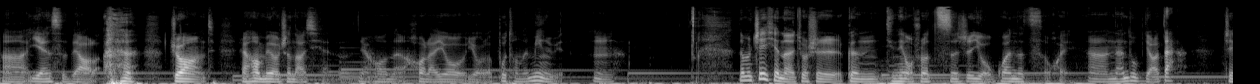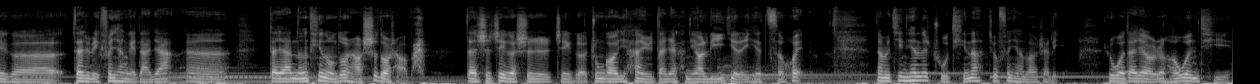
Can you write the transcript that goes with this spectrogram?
啊淹死掉了，drowned，然后没有挣到钱，然后呢，后来又有了不同的命运，嗯。那么这些呢，就是跟今天我说辞职有关的词汇，嗯，难度比较大，这个在这里分享给大家，嗯，大家能听懂多少是多少吧。但是这个是这个中高级汉语，大家肯定要理解的一些词汇。那么今天的主题呢，就分享到这里。如果大家有任何问题，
